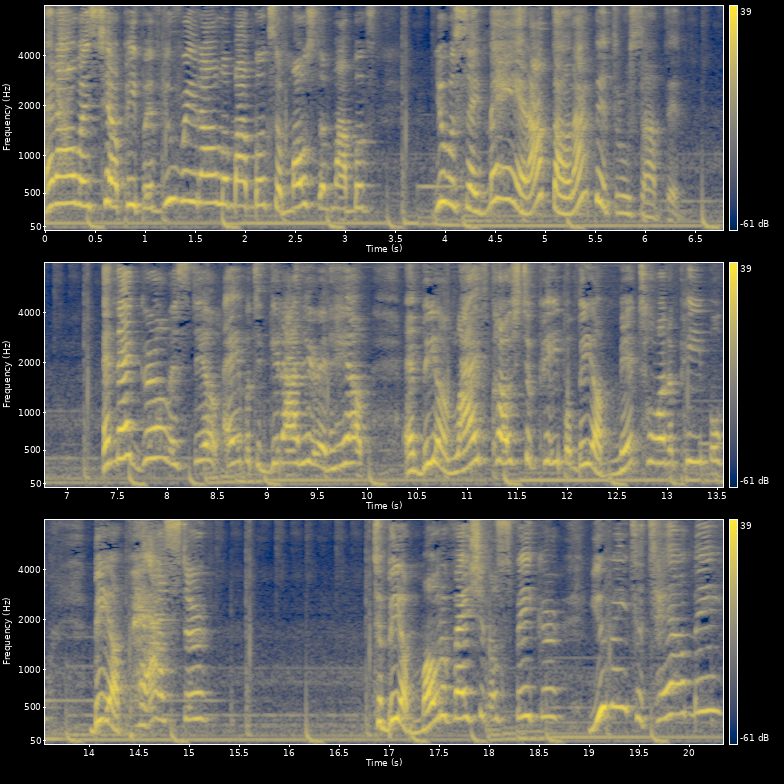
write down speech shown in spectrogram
And I always tell people if you read all of my books or most of my books, you will say, Man, I thought I've been through something. And that girl is still able to get out here and help and be a life coach to people, be a mentor to people, be a pastor, to be a motivational speaker. You mean to tell me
